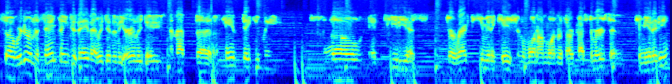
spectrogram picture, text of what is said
So we're doing the same thing today that we did in the early days, and that's the painstakingly slow and tedious direct communication one-on-one with our customers and community.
